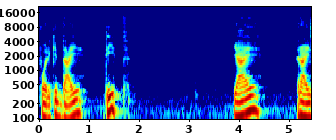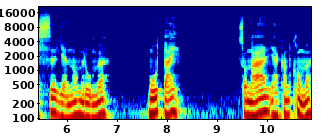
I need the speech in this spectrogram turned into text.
får ikke deg dit. Jeg reiser gjennom rommet mot deg, så nær jeg kan komme,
